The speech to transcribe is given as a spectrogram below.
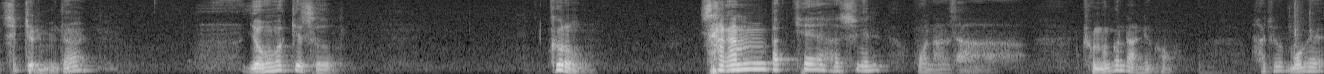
10절입니다. 여호와께서 그로 상함받게 하시길 원하사 주는 건 아니고 아주 몸에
